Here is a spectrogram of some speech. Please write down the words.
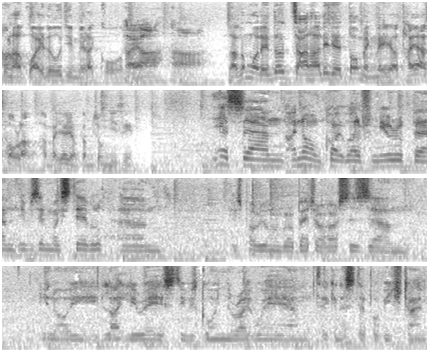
冠亞季都好似未甩過咁。係啊嚇。嗱，咁我哋都讚下呢只多明利，又睇下國能係咪一樣咁中意先。Yes, um, I know him quite well from Europe. Um, he was in my stable. Um, he was probably one of our better horses. You know, he lightly raced. He was going the right way, um, taking a step up each time.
